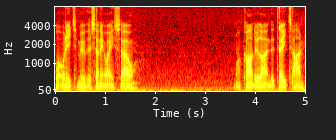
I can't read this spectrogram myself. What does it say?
Well, we need to move this anyway, so I can't do that in the daytime.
